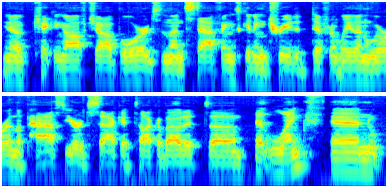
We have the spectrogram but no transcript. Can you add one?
you know kicking off job boards and then staffing's getting treated differently than we were in the past. You heard Sackett talk about it um, at length, and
